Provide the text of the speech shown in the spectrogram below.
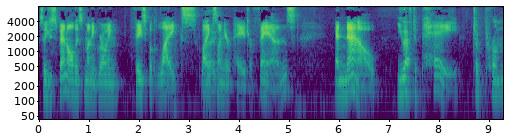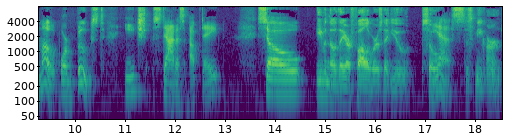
So you spend all this money growing Facebook likes, likes right. on your page or fans, and now you have to pay to promote or boost each status update. So even though they are followers that you so yes. to speak earned.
